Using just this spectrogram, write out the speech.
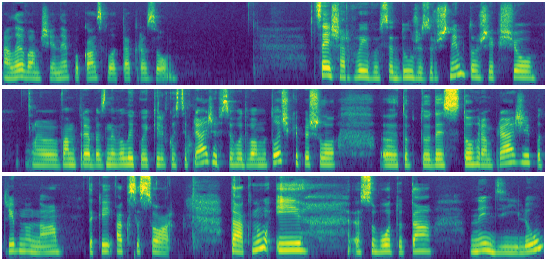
але вам ще не показувала так разом. Цей шарф виявився дуже зручним, тож, якщо е, вам треба з невеликої кількості пряжі, всього два моточки пішло, е, тобто десь 100 грам пряжі потрібно на такий аксесуар. Так, ну і суботу та неділю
